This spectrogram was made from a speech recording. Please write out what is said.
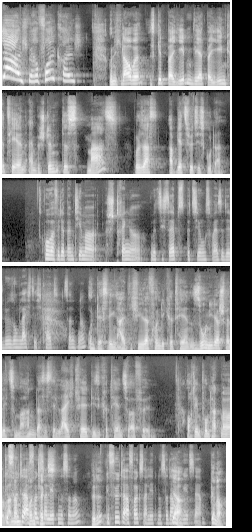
ja, ich wäre erfolgreich. Und ich glaube, es gibt bei jedem Wert, bei jedem Kriterien ein bestimmtes Maß, wo du sagst, ab jetzt fühlt sich's gut an. Wo wir wieder beim Thema Strenge mit sich selbst beziehungsweise der Lösung Leichtigkeit sind. Ne? Und deswegen halte ich viel davon, die Kriterien so niederschwellig zu machen, dass es dir leicht fällt, diese Kriterien zu erfüllen. Auch den Punkt hat man im anderen Kontext. Gefühlte Erfolgserlebnisse, ne? Bitte? Gefühlte Erfolgserlebnisse, darum ja, geht's ja. Genau.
